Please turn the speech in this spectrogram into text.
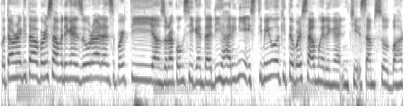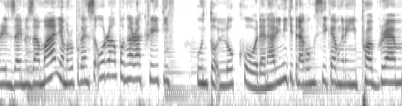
Pertama kita bersama dengan Zora dan seperti yang Zora kongsikan tadi, hari ini istimewa kita bersama dengan Encik Samsul Bahrin Zainul Zaman yang merupakan seorang pengarah kreatif untuk Loko dan hari ini kita nak kongsikan mengenai program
